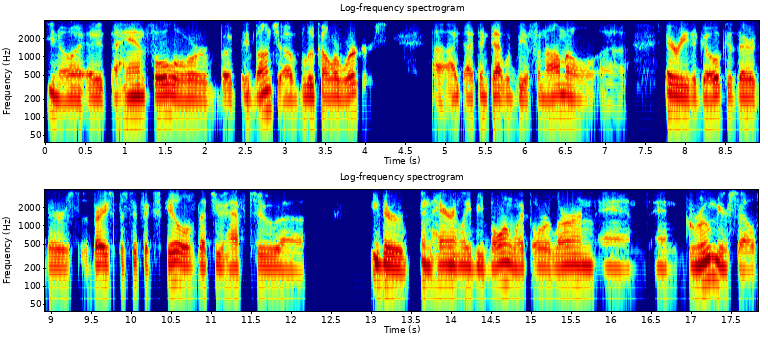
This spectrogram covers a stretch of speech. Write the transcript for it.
you know a, a handful or a bunch of blue collar workers. Uh, I, I think that would be a phenomenal uh, area to go because there there's very specific skills that you have to uh, either inherently be born with or learn and and groom yourself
